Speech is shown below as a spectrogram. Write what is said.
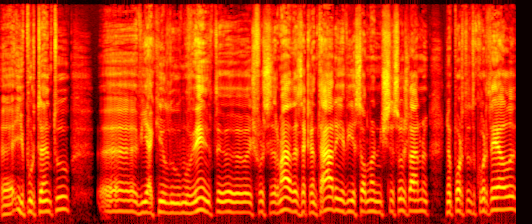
Eh, e, portanto, eh, havia aquilo, o movimento, eh, as Forças Armadas a cantar, e havia só manifestações lá no- na porta do quartel,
